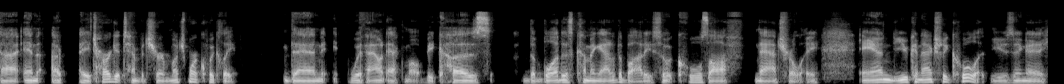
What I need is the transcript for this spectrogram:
uh, and a, a target temperature much more quickly than without ECMO because the blood is coming out of the body, so it cools off naturally, and you can actually cool it using a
